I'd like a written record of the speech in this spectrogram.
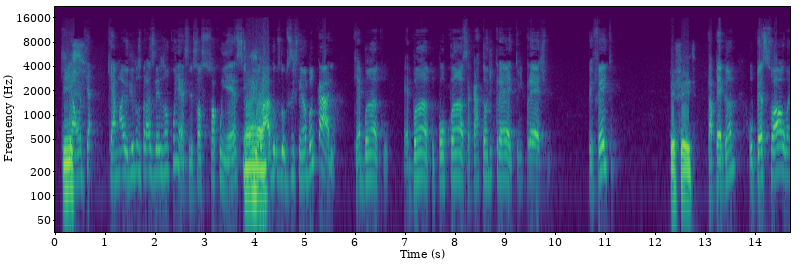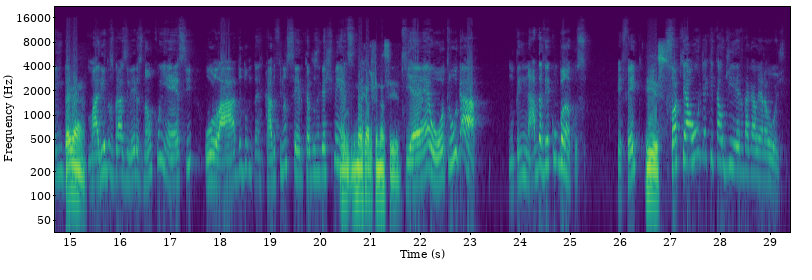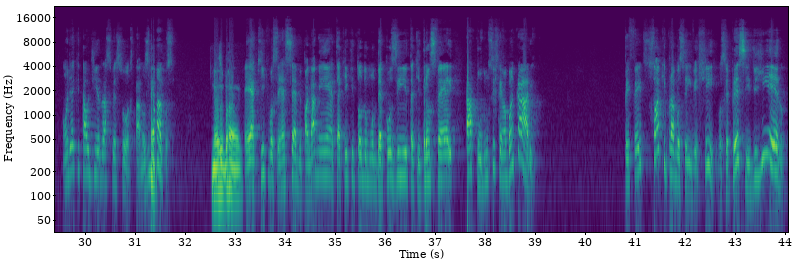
Que Isso. é onde a, que a maioria dos brasileiros não conhece. Ele só, só conhece uhum. o lado do, do sistema bancário, que é banco. É banco, poupança, cartão de crédito, empréstimo. Perfeito? Perfeito. Tá pegando? O pessoal ainda, pegando. a maioria dos brasileiros não conhece o lado do mercado financeiro, que é o dos investimentos. Do mercado financeiro. Que é outro lugar. Não tem nada a ver com bancos. Perfeito? Isso. Só que aonde é que está o dinheiro da galera hoje? Onde é que está o dinheiro das pessoas? Está nos bancos. nos bancos. É aqui que você recebe o pagamento, é aqui que todo mundo deposita, que transfere. Está tudo no sistema bancário. Perfeito? Só que para você investir, você precisa de dinheiro.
